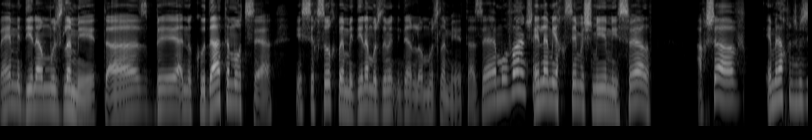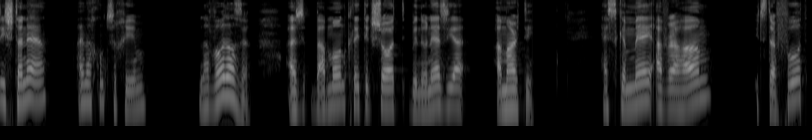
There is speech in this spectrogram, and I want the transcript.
והם מדינה מוסלמית, אז בנקודת המוצא יש סכסוך בין מדינה מוסלמית למדינה לא מוסלמית, אז זה מובן שאין להם יחסים רשמיים מישראל. עכשיו, אם אנחנו רוצים שזה ישתנה, אנחנו צריכים לעבוד על זה. אז בהמון כלי תקשורת באינדונזיה אמרתי, הסכמי אברהם, הצטרפות,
